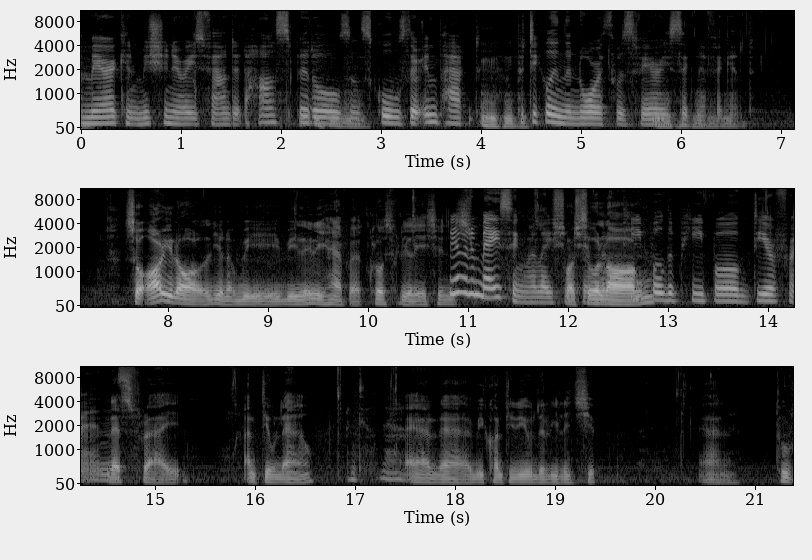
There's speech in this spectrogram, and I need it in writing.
American missionaries founded hospitals and mm-hmm. schools. Their impact, mm-hmm. particularly in the north, was very significant. So all in all, you know, we, we really have a close relationship. We have an amazing relationship For so long. people to people, dear friends, That's right. Until now, until now. and uh, we continue the relationship, and through,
